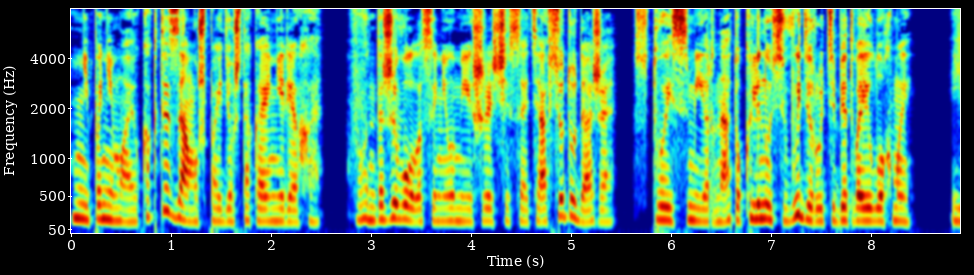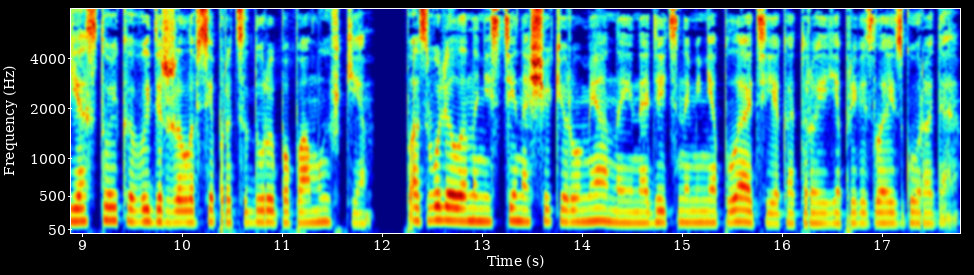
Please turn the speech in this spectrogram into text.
«Не понимаю, как ты замуж пойдешь такая неряха? Вон даже волосы не умеешь расчесать, а все туда же. Стой смирно, а то, клянусь, выдеру тебе твои лохмы». Я стойко выдержала все процедуры по помывке, Позволила нанести на щеки румяна и надеть на меня платье, которое я привезла из города.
